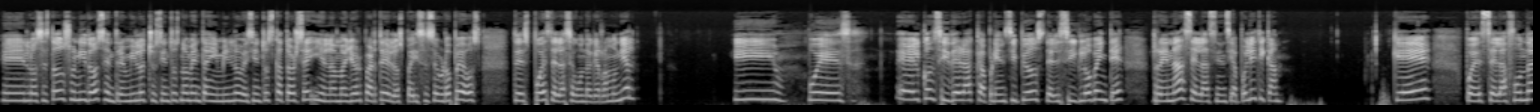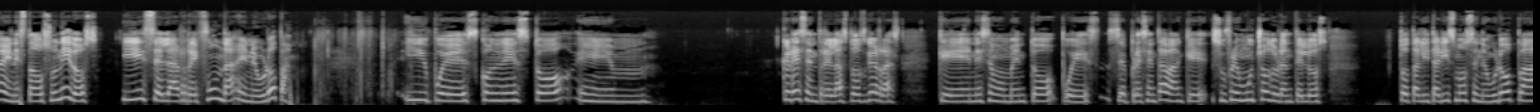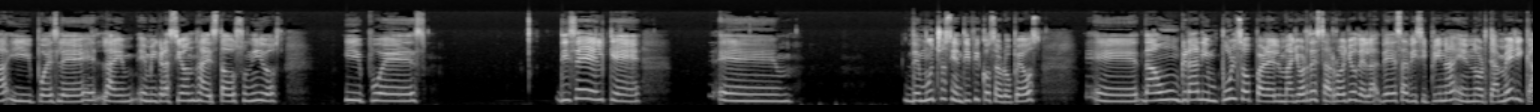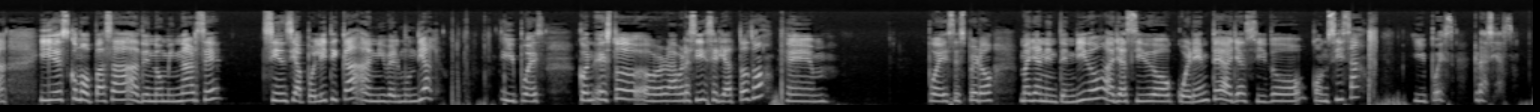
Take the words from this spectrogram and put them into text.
En los Estados Unidos entre 1890 y 1914 y en la mayor parte de los países europeos después de la Segunda Guerra Mundial. Y pues él considera que a principios del siglo XX renace la ciencia política, que pues se la funda en Estados Unidos y se la refunda en Europa. Y pues con esto em, crece entre las dos guerras que en ese momento pues se presentaban, que sufre mucho durante los totalitarismos en Europa y pues la em, emigración a Estados Unidos. Y pues dice él que em, de muchos científicos europeos eh, da un gran impulso para el mayor desarrollo de, la, de esa disciplina en Norteamérica y es como pasa a denominarse ciencia política a nivel mundial. Y pues con esto ahora sí sería todo. Em, pues espero me hayan entendido, haya sido coherente, haya sido concisa y pues gracias.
